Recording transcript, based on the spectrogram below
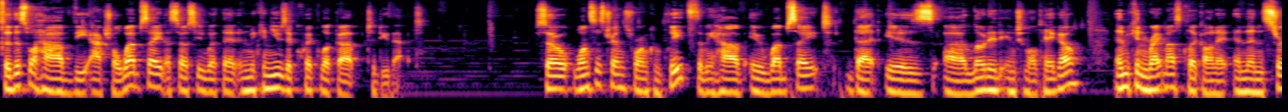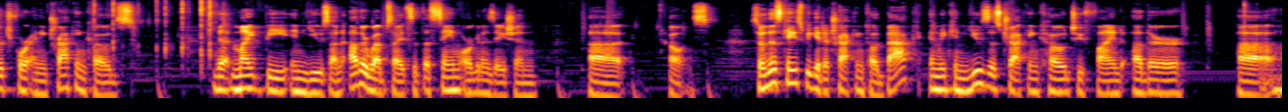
So this will have the actual website associated with it, and we can use a quick lookup to do that. So once this transform completes, then we have a website that is uh, loaded into Maltego, and we can right mouse click on it and then search for any tracking codes that might be in use on other websites that the same organization uh, owns. So in this case, we get a tracking code back, and we can use this tracking code to find other uh,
